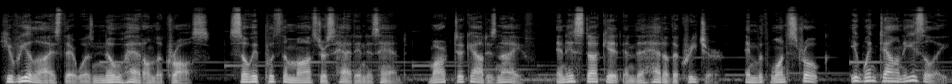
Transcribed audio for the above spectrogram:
He realized there was no head on the cross. So he puts the monster's head in his hand. Mark took out his knife, and he stuck it in the head of the creature. And with one stroke, it went down easily.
